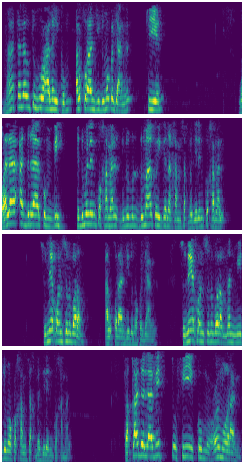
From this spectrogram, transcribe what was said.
ma talawtuhu alaykum alquran ji du ma ko jàng ci yéen wala adraakum bi te duma leen ko xamal du maa koy gën a xam sax ba di leen ko xamal. Su neexoon suñu borom alquran ji duma ko jàng. Su neexoon suñu borom man mii duma ko xam sax ba di leen ko xamal. Faqad labistu fiikum umuran.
